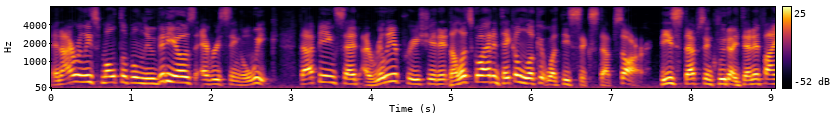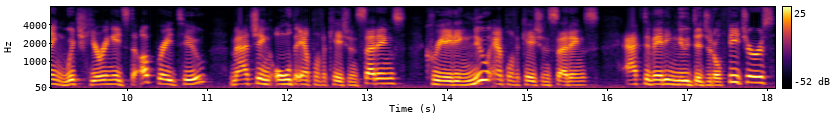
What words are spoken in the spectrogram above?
and I release multiple new videos every single week. That being said, I really appreciate it. Now let's go ahead and take a look at what these six steps are. These steps include identifying which hearing aids to upgrade to, matching old amplification settings, creating new amplification settings, activating new digital features,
